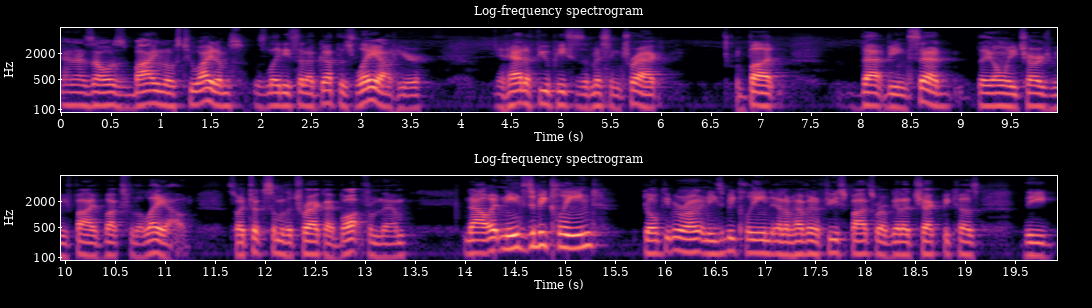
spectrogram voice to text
And as I was buying those two items, this lady said, "I've got this layout here. It had a few pieces of missing track, but." That being said, they only charged me five bucks for the layout. So I took some of the track I bought from them. Now it needs to be cleaned. Don't get me wrong, it needs to be cleaned, and I'm having a few spots where I've got to check because the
